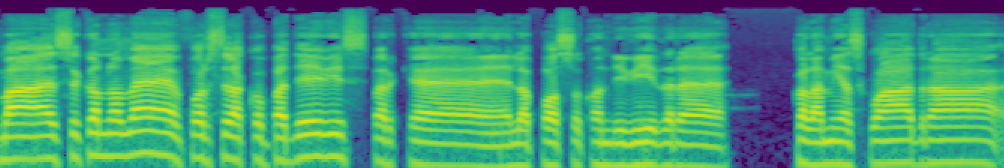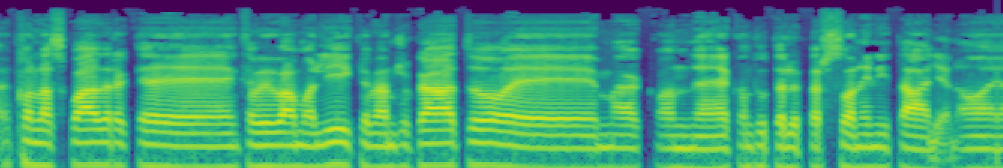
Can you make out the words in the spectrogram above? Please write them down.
Ma secondo me forse la Coppa Davis perché la posso condividere con la mia squadra, con la squadra che, che avevamo lì, che abbiamo giocato, e, ma con, eh, con, tutte le persone in Italia. No?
